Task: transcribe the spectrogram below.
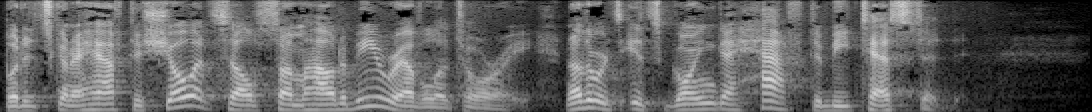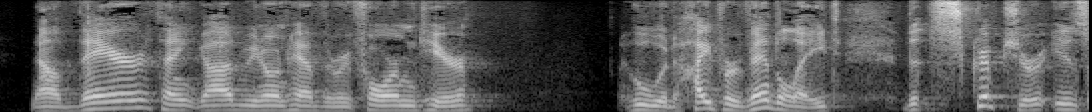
but it's going to have to show itself somehow to be revelatory. In other words, it's going to have to be tested. Now, there, thank God we don't have the Reformed here who would hyperventilate that Scripture is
